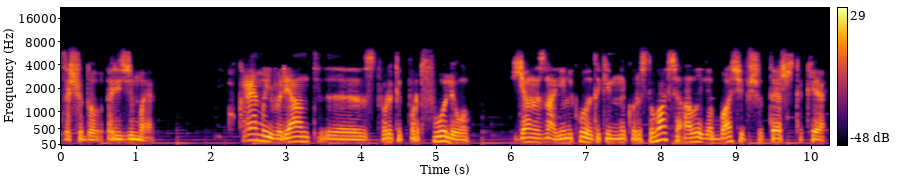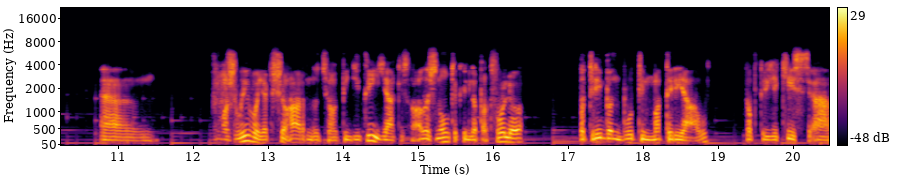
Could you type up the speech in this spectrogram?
Це щодо резюме. Окремий варіант е, створити портфоліо. Я не знаю, я ніколи таким не користувався, але я бачив, що теж таке е, можливо, якщо гарно до цього підійти якісно, але ж знову таки для портфоліо потрібен бути матеріал, тобто якісь е,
